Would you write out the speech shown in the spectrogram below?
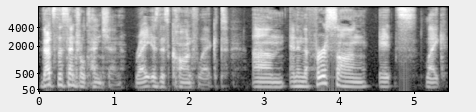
that's the central tension right is this conflict. Um and in the first song it's like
